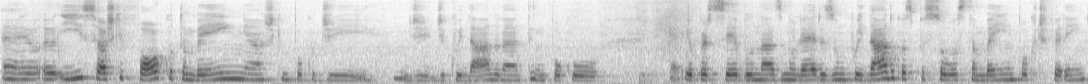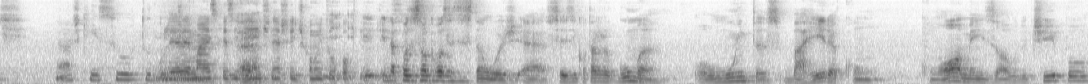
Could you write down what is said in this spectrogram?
É, eu, eu, isso, eu acho que foco também, acho que um pouco de, de, de cuidado, né? Tem um pouco. É, eu percebo nas mulheres um cuidado com as pessoas também um pouco diferente. Eu acho que isso tudo. Mulher é mais resiliente, é. né? Acho que a gente comentou um pouquinho. E, e, na posição que vocês estão hoje, é, vocês encontraram alguma ou muitas barreiras com, com homens, algo do tipo?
